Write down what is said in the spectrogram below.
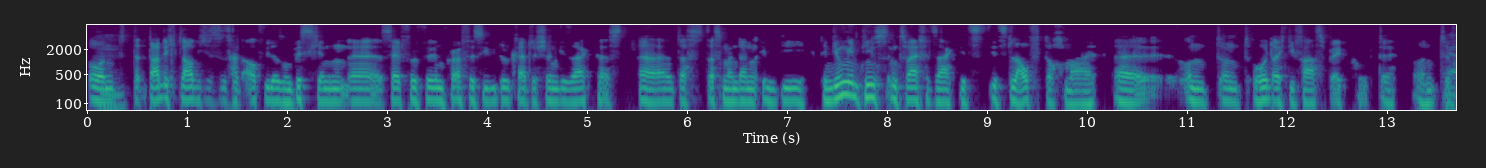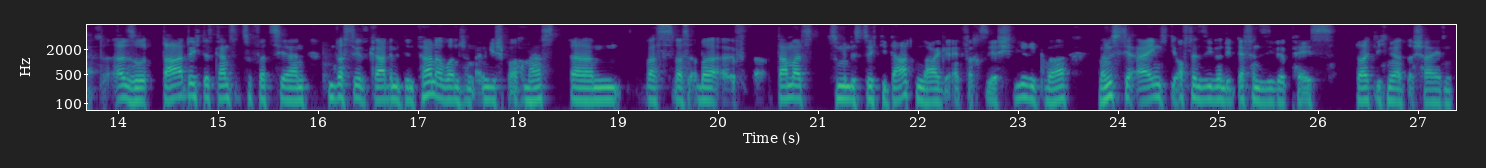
und mhm. dadurch, glaube ich, ist es halt auch wieder so ein bisschen äh, self-fulfilling prophecy, wie du gerade schon gesagt hast, äh, dass, dass man dann eben die, den jungen Teams im Zweifel sagt, jetzt, jetzt lauft doch mal äh, und, und holt euch die Fastbreak-Punkte. Und ja. also dadurch das Ganze zu verzehren und was du jetzt gerade mit den Turnovern schon angesprochen hast, ähm, was, was aber äh, damals zumindest durch die Datenlage einfach sehr schwierig war. Man müsste ja eigentlich die offensive und die defensive Pace deutlich mehr unterscheiden.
